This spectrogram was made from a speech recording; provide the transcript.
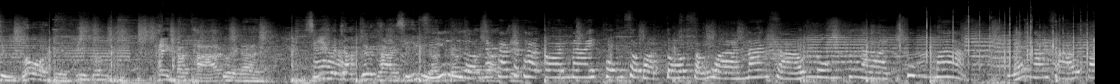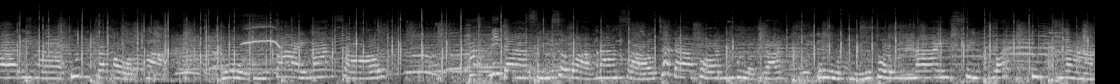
สืบทอดเนี่ยพี่ต้องให้คาถาด้วยนะ สีประจำเครือข่ายสีเหลืองสีเหลืองรับนะคะคทากรนายพงศวัสดิ์โตสังวานนางสาวนงพนาชุ่มมาก และนางสาวปารินาคุณประกอบค่ะ ผู้ถือป้ายนางสาวพนิดาศรีสว่างนางสาวชดาพร เบือกรัฐผู้ถือธงนายสิบวัดตุกงาม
